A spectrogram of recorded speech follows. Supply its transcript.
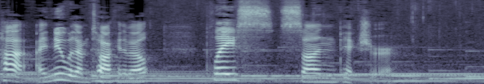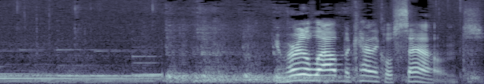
ha. I knew what I'm talking about. Place son picture. You heard a loud mechanical sound.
